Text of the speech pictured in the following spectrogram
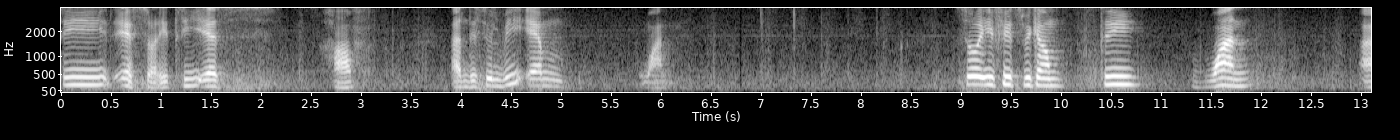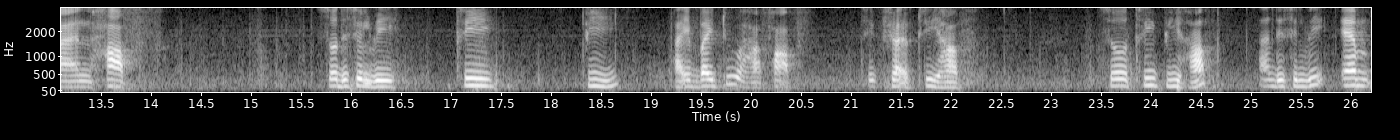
3s sorry 3s half and this will be m 1. So, if it has become 3 1 and half. So, this will be 3 p 5 by 2 half half. 3, 5, 3 half. So, 3 p half and this will be m.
